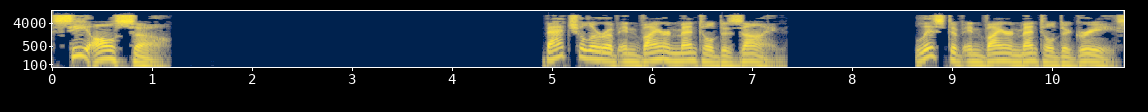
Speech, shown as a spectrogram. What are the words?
See also Bachelor of Environmental Design List of environmental degrees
